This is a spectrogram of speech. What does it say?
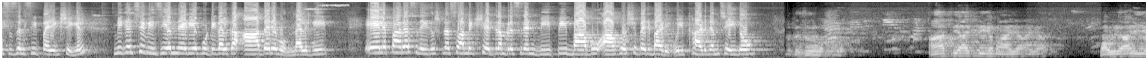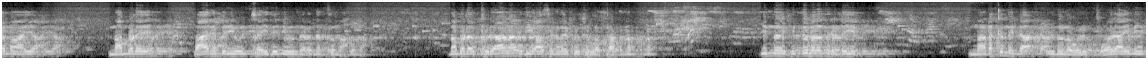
എസ് എസ് എൽ സി പരീക്ഷയിൽ മികച്ച വിജയം നേടിയ കുട്ടികൾക്ക് ആദരവും നൽകി. ഏലപ്പാറ ശ്രീകൃഷ്ണസ്വാമി ക്ഷേത്രം പ്രസിഡന്റ് വി പി ബാബു ആഘോഷ പരിപാടി ഉദ്ഘാടനം ചെയ്തു. ആധ്യാത്മികമായ പൗരാണികമായ നമ്മുടെ പാരമ്പര്യവും ചൈതന്യവും നിലനിർത്തുന്ന നമ്മുടെ പുരാണ ഇതിഹാസങ്ങളെ കുറിച്ചുള്ള പഠനം. ഇന്ന് ഹിന്ദുമതത്തിനിടയിൽ നടക്കുന്നില്ല എന്നുള്ള ഒരു പോരായ്മയും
